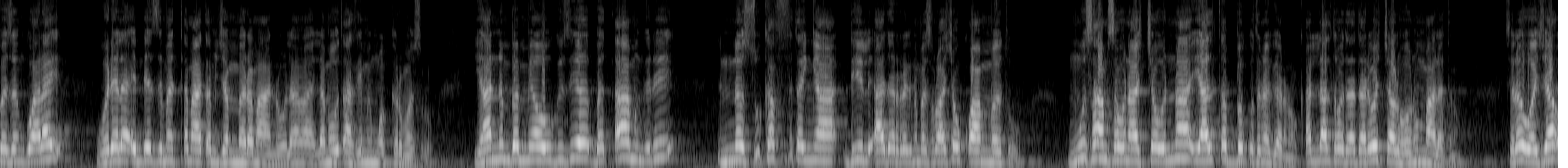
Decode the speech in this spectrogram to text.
በዘንጓ ላይ ወደ ላይ እንደዚህ መጠማጠም ጀመረ ማለት ነው። ለመውጣት የሚሞክር መስሎ። ያንም በሚያው ጊዜ በጣም እንግዲህ እነሱ ከፍተኛ ድል ያደረግን መስሏቸው ቋመጡ። ሙሳም ሰው ናቸውና ያልጠበቁት ነገር ነው። ቀላል ተወዳዳሪዎች አልሆኑም ማለት ነው። ስለ وجاءوا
